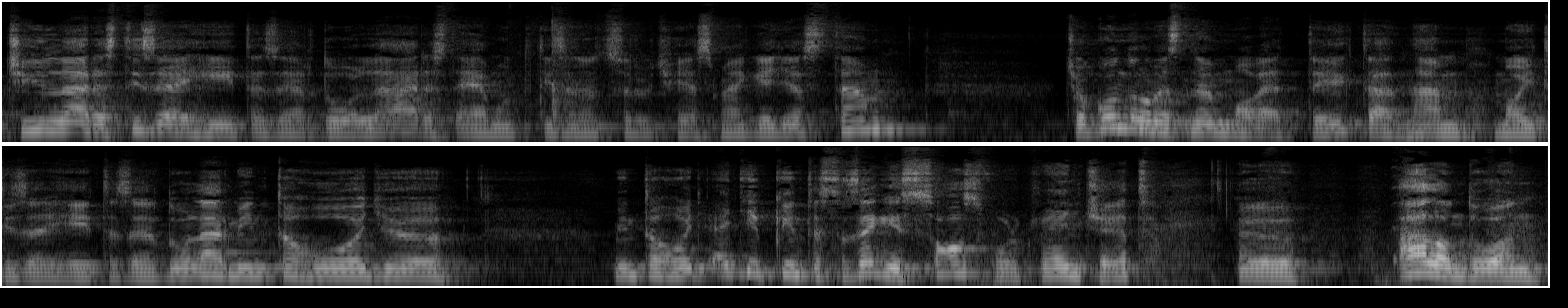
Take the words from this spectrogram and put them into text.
csillár, ez 17 ezer dollár, ezt elmondta 15-ször, úgyhogy ezt megjegyeztem. Csak gondolom ezt nem ma vették, tehát nem mai 17 ezer dollár, mint ahogy mint ahogy egyébként ezt az egész South Fork Ranch-et ö, állandóan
